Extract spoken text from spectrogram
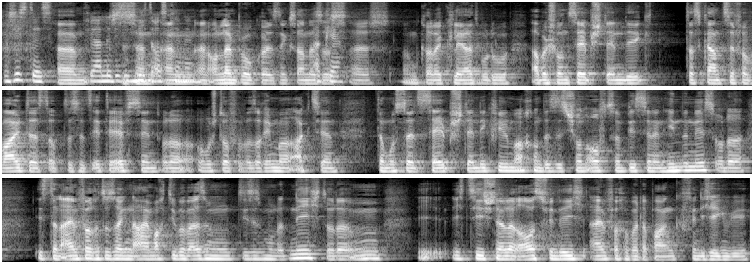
Was ist das? Ähm, Für alle, die sich nicht ein, auskennen. Ein, ein Online-Broker, das ist nichts anderes okay. als, als ähm, gerade erklärt, wo du aber schon selbstständig das Ganze verwaltest, ob das jetzt ETFs sind oder Rohstoffe, was auch immer, Aktien, da musst du jetzt selbstständig viel machen. Das ist schon oft so ein bisschen ein Hindernis oder ist dann einfacher zu sagen, nein, ich mache die Überweisung dieses Monat nicht oder hm, ich, ziehe es schneller raus, finde ich. Einfacher bei der Bank, finde ich irgendwie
